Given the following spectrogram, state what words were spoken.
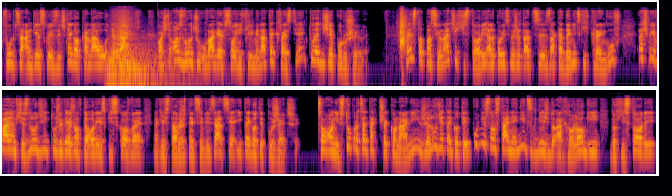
twórca angielskojęzycznego kanału The Dunking. Właśnie on zwrócił uwagę w swoim filmie na te kwestie, które dzisiaj poruszymy. Często pasjonaci historii, ale powiedzmy, że tacy z akademickich kręgów, naśmiewają się z ludzi, którzy wierzą w teorie spiskowe, jakieś starożytne cywilizacje i tego typu rzeczy. Są oni w 100% przekonani, że ludzie tego typu nie są w stanie nic wnieść do archeologii, do historii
